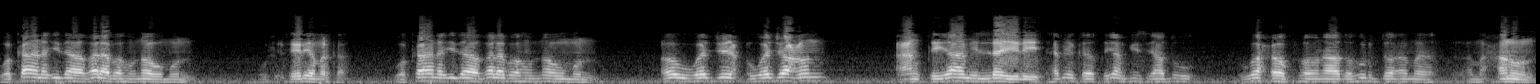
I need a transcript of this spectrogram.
wa kana idaa galabahu nawmun feeriya marka wa kana idaa galabahu nawmun aw wajacun can qiyaami اleyli habeenka qiyaamkiisii hadduu uga xoog roonaado hurdo ama ama xanuun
